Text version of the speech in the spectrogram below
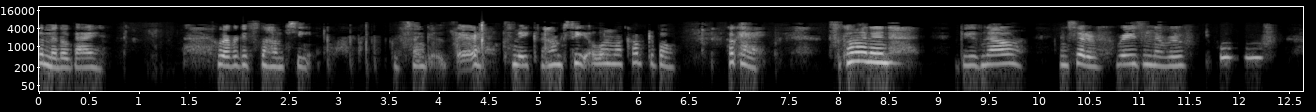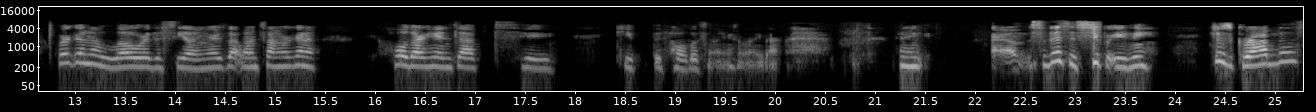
the middle guy. Whoever gets the hump seat. This one goes there to make the hump seat a little more comfortable. Okay, so come on in because now instead of raising the roof, we're gonna lower the ceiling. There's that one song. We're gonna hold our hands up to keep the hold the ceiling or something like that. I think. Um, so this is super easy. Just grab this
